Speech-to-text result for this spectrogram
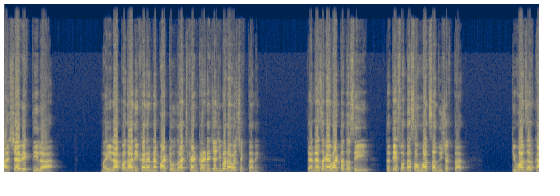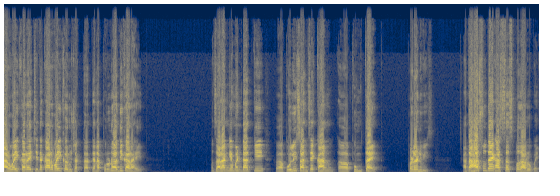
अशा व्यक्तीला महिला पदाधिकाऱ्यांना पाठवून राजकारण करण्याची अजिबात आवश्यकता नाही. त्यांना जर काय वाटत असेल तर ते स्वतः संवाद साधू शकतात. किंवा जर कारवाई करायची तर कारवाई करू शकतात. त्यांना पूर्ण अधिकार आहेत. जरांगे म्हणतात की पोलिसांचे कान अ, फुंकतायत फडणवीस. आता हा सुद्धा एक हास्यास्पद आरोप आहे.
